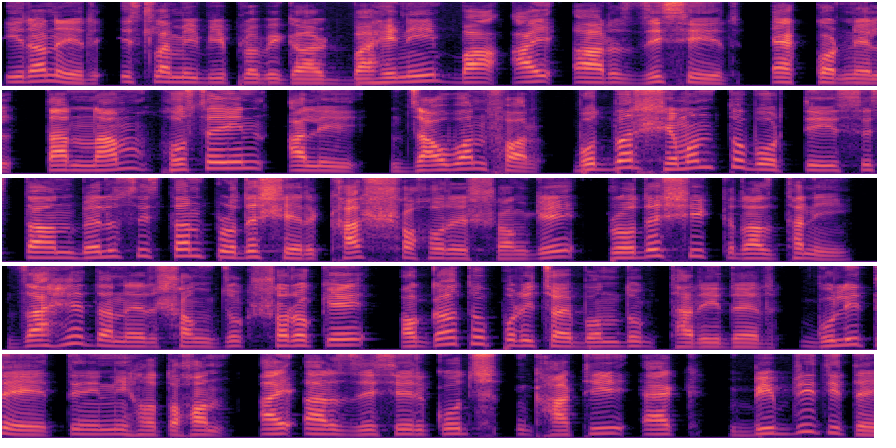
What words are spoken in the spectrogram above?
ইরানের ইসলামী বিপ্লবী গার্ড বাহিনী বা আইআরজিসির এক কর্নেল। তার নাম হোসেইন আলী জাওয়ানফার বুধবার সীমান্তবর্তী সিস্তান বেলুচিস্তান প্রদেশের খাস শহরের সঙ্গে প্রাদেশিক রাজধানী জাহেদানের সংযোগ সড়কে অজ্ঞাত পরিচয় বন্দুকধারীদের গুলিতে তিনি নিহত হন। আইআরজিসির কুচ ঘাঁটি এক বিবৃতিতে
